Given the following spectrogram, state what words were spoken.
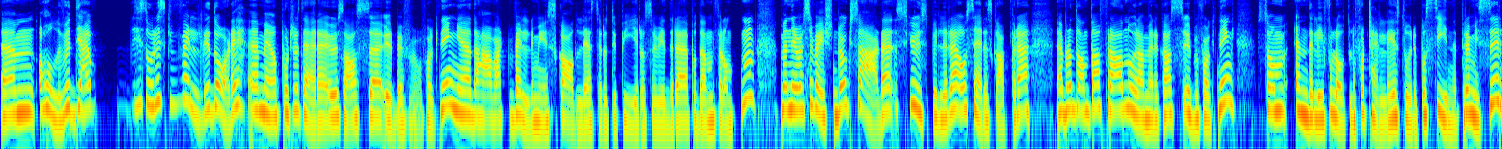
Um, og Hollywood de er jo historisk veldig dårlig eh, med å portrettere USAs eh, urbefolkning. Eh, det har vært veldig mye skadelige stereotypier osv. på den fronten. Men i Reservation Dog så er det skuespillere og serieskapere, da fra Nord-Amerikas urbefolkning, som endelig får lov til å fortelle historier på sine premisser.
